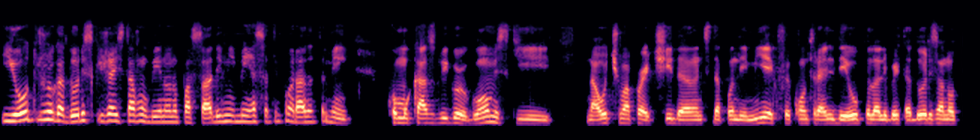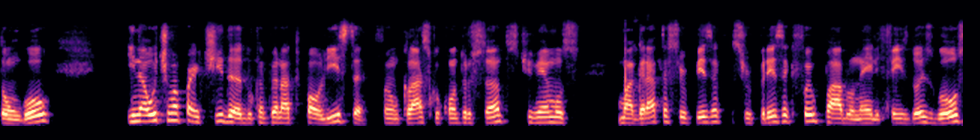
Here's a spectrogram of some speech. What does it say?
e outros jogadores que já estavam bem no ano passado e vêm bem essa temporada também, como o caso do Igor Gomes, que na última partida antes da pandemia, que foi contra a LDU pela Libertadores, anotou um gol. E na última partida do Campeonato Paulista, foi um clássico contra o Santos, tivemos uma grata surpresa, surpresa que foi o Pablo, né? Ele fez dois gols,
